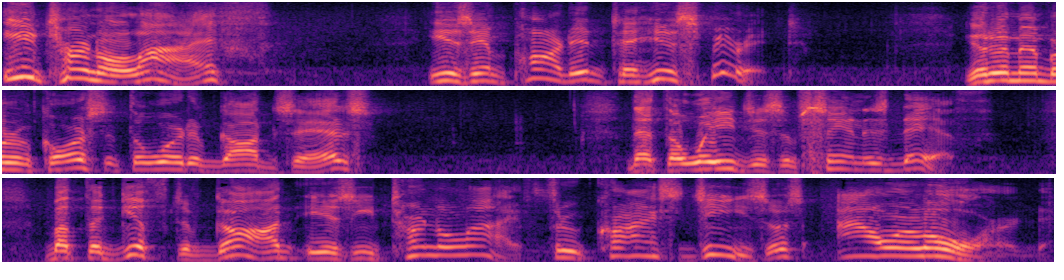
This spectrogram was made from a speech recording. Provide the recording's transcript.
eternal life is imparted to his spirit. You remember, of course, that the Word of God says that the wages of sin is death, but the gift of God is eternal life through Christ Jesus our Lord.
